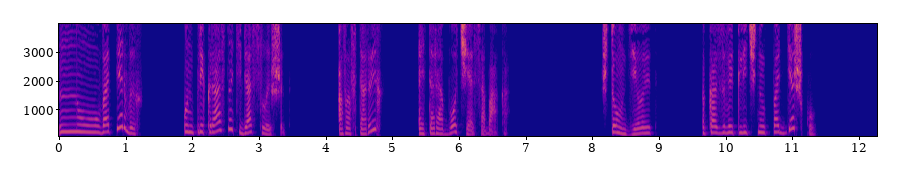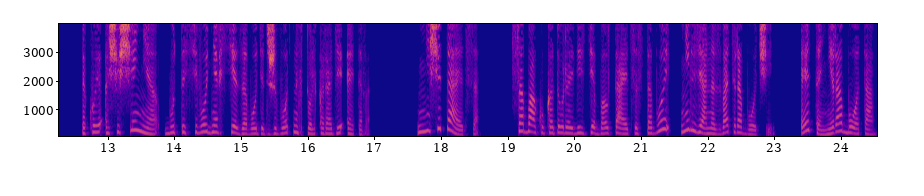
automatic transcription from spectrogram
Ну, во-первых, он прекрасно тебя слышит. А во-вторых, это рабочая собака. Что он делает? Оказывает личную поддержку? Такое ощущение, будто сегодня все заводят животных только ради этого. Не считается. Собаку, которая везде болтается с тобой, нельзя назвать рабочей. Это не работа.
